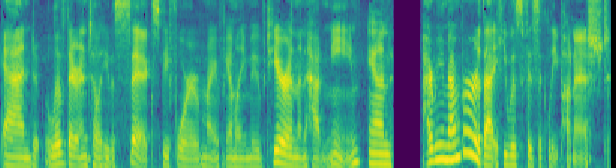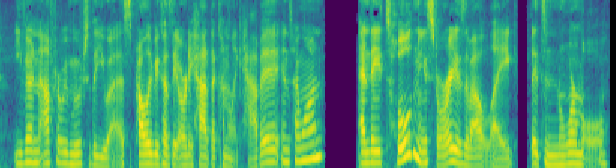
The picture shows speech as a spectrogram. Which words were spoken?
and lived there until he was six before my family moved here and then had me. And I remember that he was physically punished even after we moved to the US, probably because they already had that kind of like habit in Taiwan. And they told me stories about like it's normal.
